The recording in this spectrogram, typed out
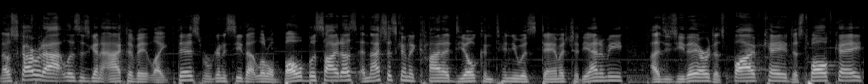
Now, Skyward Atlas is going to activate like this. We're going to see that little bubble beside us, and that's just going to kind of deal continuous damage to the enemy. As you see there, it does 5k, it does 12k,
